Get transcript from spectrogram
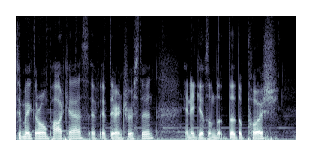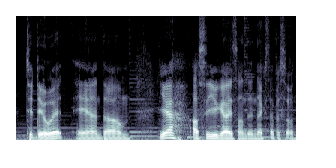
to make their own podcast if if they're interested, and it gives them the the, the push to do it. And um, yeah, I'll see you guys on the next episode.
